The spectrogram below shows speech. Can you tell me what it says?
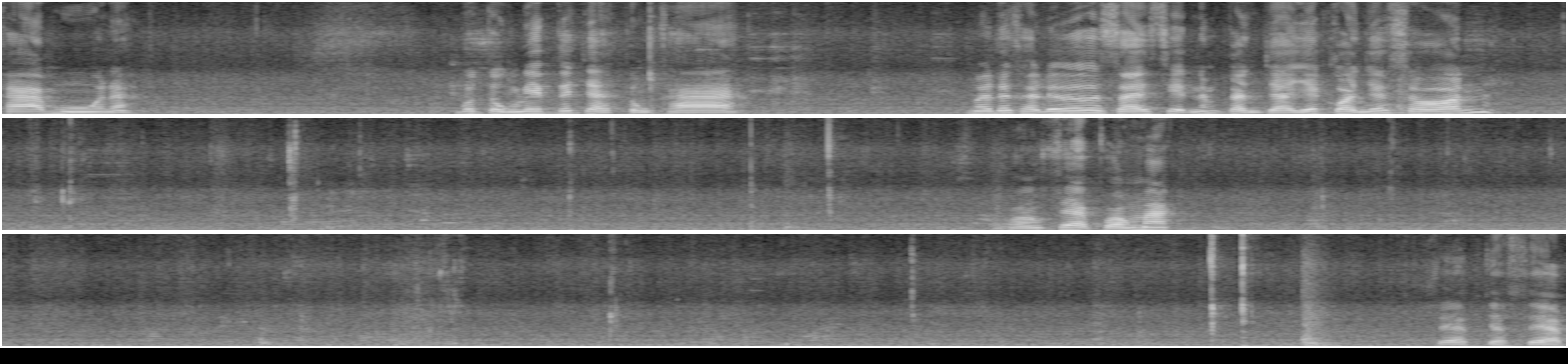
ขาหมูน่ะบ่ตรงเล็บด้อจ้ะตรงขามาเด้อค่ะเด้อสายเสียนน้ำกันจ้ะยายก่อนยายสอนของแซ่บของมัก แซ่บจะแซ่บ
